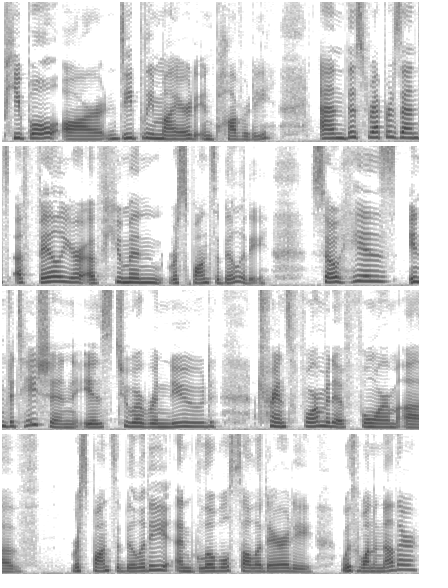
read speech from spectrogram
People are deeply mired in poverty, and this represents a failure of human responsibility. So, his invitation is to a renewed, transformative form of responsibility and global solidarity with one another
